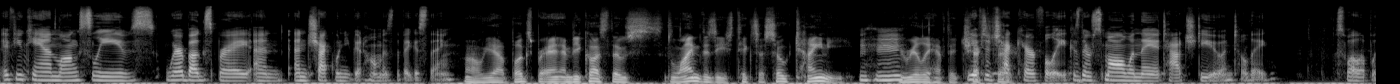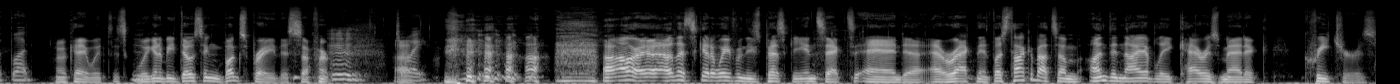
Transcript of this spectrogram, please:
if you can, long sleeves, wear bug spray, and and check when you get home is the biggest thing. Oh yeah, bug spray, and, and because those Lyme disease ticks are so tiny, you really have to check. Mm-hmm. You have to check carefully because they're small when they attach to you until they swell up with blood. Okay, well, Mm. we're going to be dosing bug spray this summer. Joy. Uh, all right, uh, let's get away from these pesky insects and uh, arachnids. Let's talk about some undeniably charismatic creatures.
